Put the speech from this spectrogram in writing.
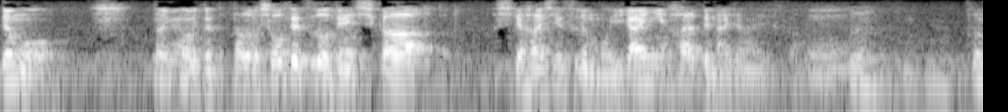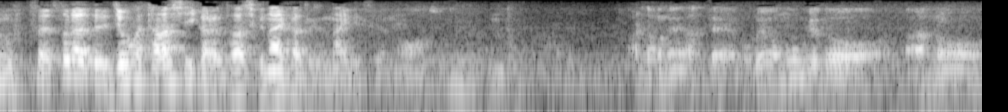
でも今言った例えば小説を電子化して配信するのも意外に流行ってないじゃないですか、うん。うんそれもそれそれは情報が正しいから正しくないからじゃないですよね、あそうあれでもねだって俺思うけどあの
